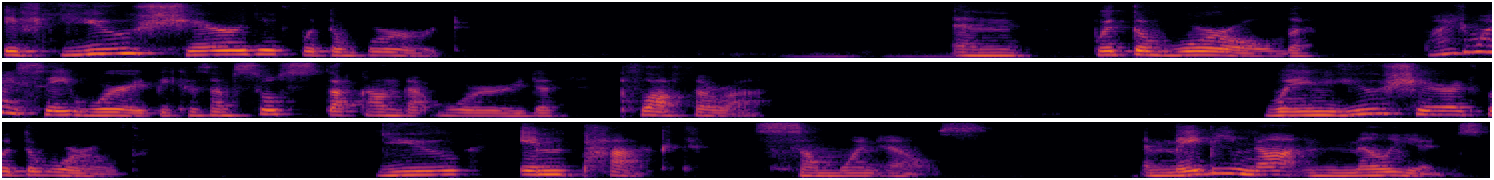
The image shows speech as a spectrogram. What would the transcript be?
if you shared it with the word and with the world, why do I say word? Because I'm so stuck on that word, plethora. When you share it with the world, you impact someone else. And maybe not millions,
